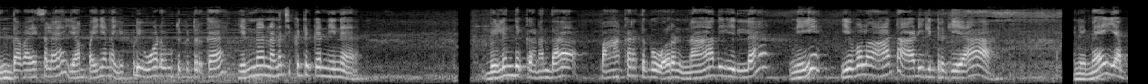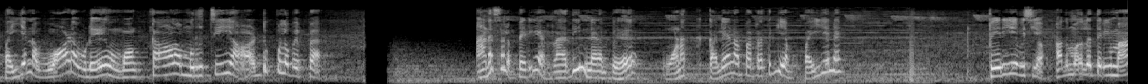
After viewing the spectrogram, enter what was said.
இந்த வயசுல என் பையனை எப்படி ஓட விட்டுக்கிட்டு இருக்க? என்ன நினைச்சுக்கிட்டு இருக்க நீனு? விழுந்து கிடந்தா பாக்குறதுக்கு ஒரு நாதி இல்ல? நீ இவ்வளவு ஆட்டம் ஆடிக்கிட்டு இருக்கியா? இனிமே என் பையனை ஓட விடு உன் கால முறிச்சு அடுப்புல வைப்பேன் மனசுல பெரிய ரவி இல்லாது உனக்கு கல்யாணம் பண்றதுக்கு என் பையனை. பெரிய விஷயம். அது முதல்ல தெரியுமா?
